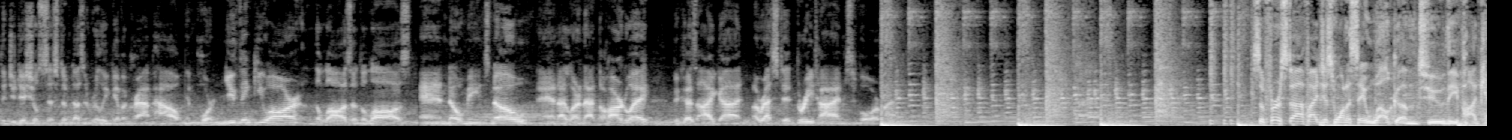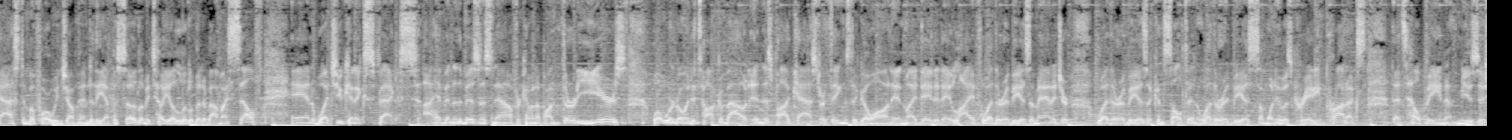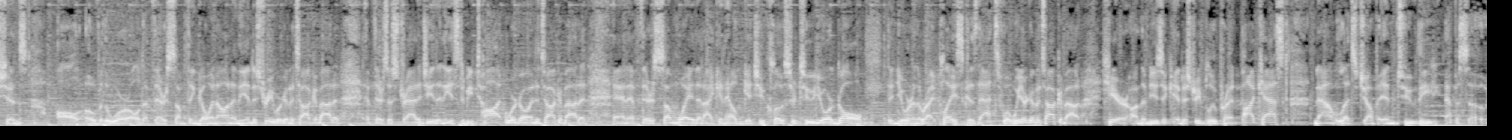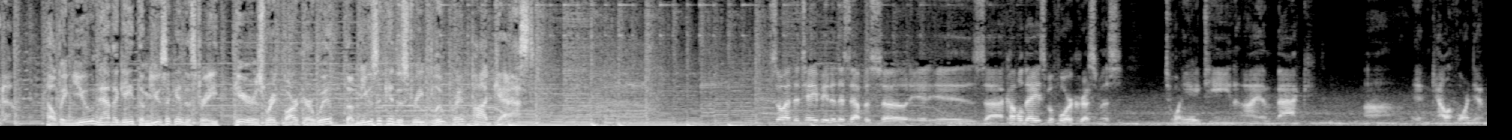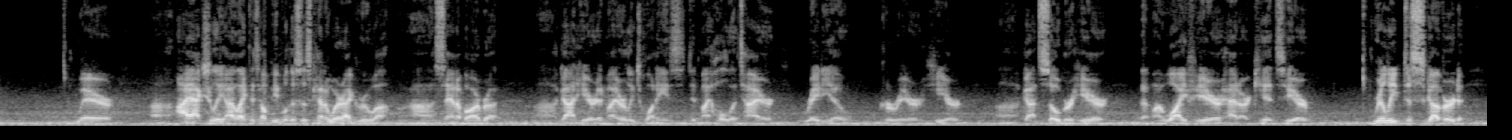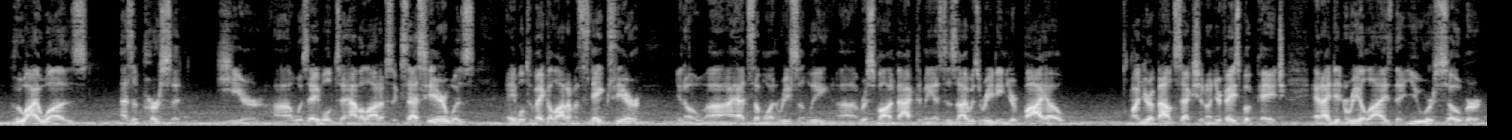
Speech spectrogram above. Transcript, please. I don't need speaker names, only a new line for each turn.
The judicial system doesn't really give a crap how important you think you are. The laws are the laws, and no means no. And I learned that the hard way because I got arrested three times for my.
So, first off, I just want to say welcome to the podcast. And before we jump into the episode, let me tell you a little bit about myself and what you can expect. I have been in the business now for coming up on 30 years. What we're going to talk about in this podcast are things that go on in my day to day life, whether it be as a manager, whether it be as a consultant, whether it be as someone who is creating products that's helping musicians all over the world. If there's something going on in the industry, we're going to talk about it. If there's a strategy that needs to be taught, we're going going to talk about it. And if there's some way that I can help get you closer to your goal, then you are in the right place because that's what we are going to talk about here on the Music Industry Blueprint podcast. Now let's jump into the episode.
Helping you navigate the music industry, here's Rick Barker with the Music Industry Blueprint podcast.
So, at the taping of this episode, it is uh, a couple days before Christmas. 2018, I am back uh, in California, where uh, I actually I like to tell people this is kind of where I grew up. Uh, Santa Barbara. Uh, got here in my early 20s. Did my whole entire radio career here. Uh, got sober here. Met my wife here. Had our kids here. Really discovered who I was as a person here. Uh, was able to have a lot of success here. Was able to make a lot of mistakes here. You know, uh, I had someone recently uh, respond back to me and says, I was reading your bio on your about section on your Facebook page, and I didn't realize that you were sober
